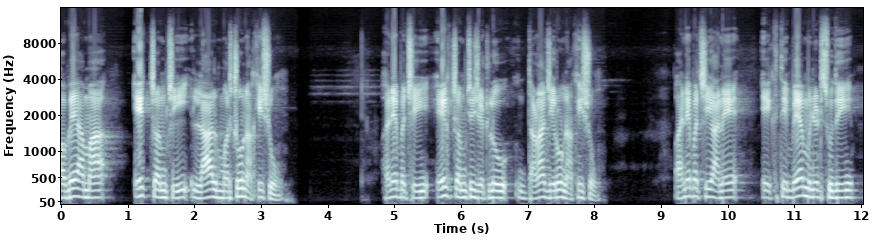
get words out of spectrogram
હવે આમાં એક ચમચી લાલ મરચું નાખીશું અને પછી એક ચમચી જેટલું ધાણા જીરું નાખીશું અને પછી આને એકથી બે મિનિટ સુધી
